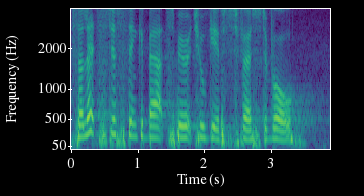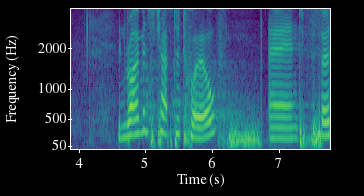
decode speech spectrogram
So let's just think about spiritual gifts first of all. In Romans chapter 12 and 1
